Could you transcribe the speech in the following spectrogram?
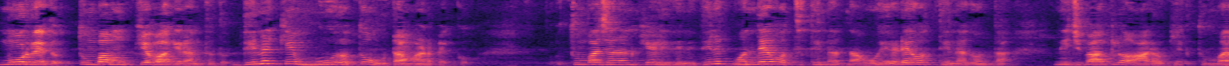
ಮೂರನೇದು, ತುಂಬ ಮುಖ್ಯವಾಗಿರೋಂಥದ್ದು. ದಿನಕ್ಕೆ ಮೂರೊತ್ತು ಊಟ ಮಾಡಬೇಕು. ತುಂಬ ಜನ ಕೇಳಿದ್ದೀನಿ ದಿನಕ್ಕೆ ಒಂದೇ ಹೊತ್ತು ತಿನ್ನೋದು ನಾವು, ಎರಡೇ ಹೊತ್ತು ತಿನ್ನೋದು ಅಂತ. ನಿಜವಾಗ್ಲೂ ಆರೋಗ್ಯಕ್ಕೆ ತುಂಬಾ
